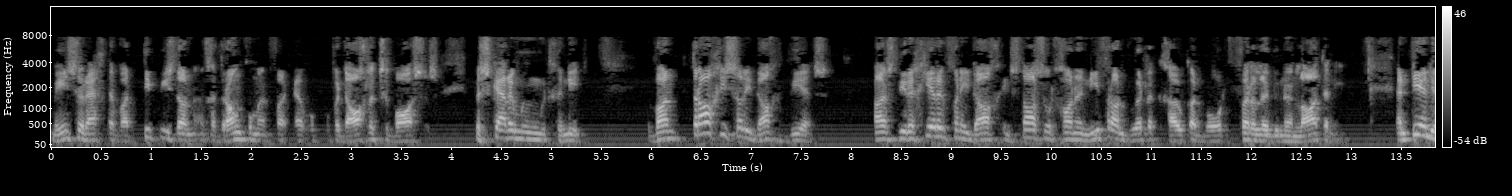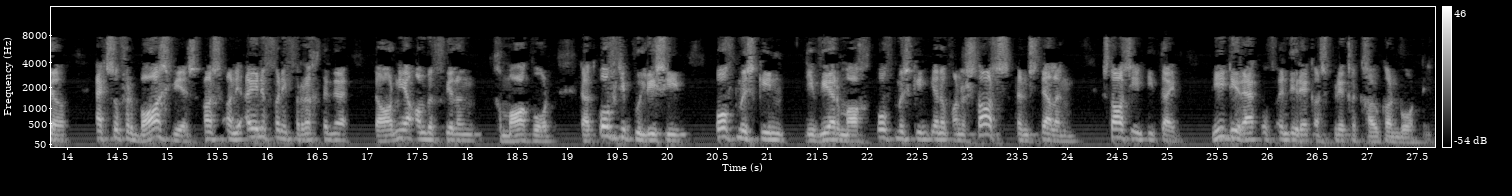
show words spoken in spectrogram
menseregte wat tipies dan in gedrang kom in eh, op, op 'n daaglikse basis beskerming moet geniet. Want tragies sal die dag wees as die regering van die dag en staatsorgane nie verantwoordelik gehou kan word vir hulle doen en late nie. Inteendeel, ek sou verbaas wees as aan die einde van die verrigtinge daar nie 'n aanbeveling gemaak word dat of die polisie of miskien die weermag of miskien een of ander staatsinstelling, staatsentiteit nie direk of indirek aanspreeklik gehou kan word nie.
